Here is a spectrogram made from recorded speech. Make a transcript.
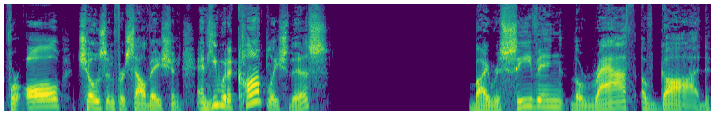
for all chosen for salvation. And he would accomplish this by receiving the wrath of God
